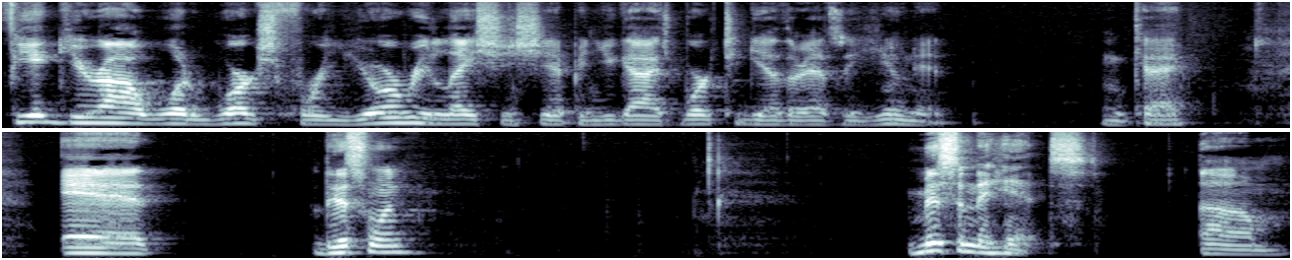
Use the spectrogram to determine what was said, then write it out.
figure out what works for your relationship and you guys work together as a unit okay and this one, missing the hints. Um,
